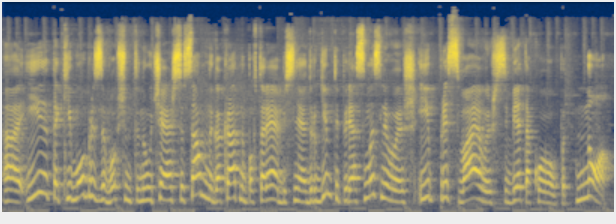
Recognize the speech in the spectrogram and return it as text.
А, и таким образом, в общем, ты научаешься сам, многократно повторяя, объясняя другим, ты переосмысливаешь и присваиваешь себе такой опыт. Но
